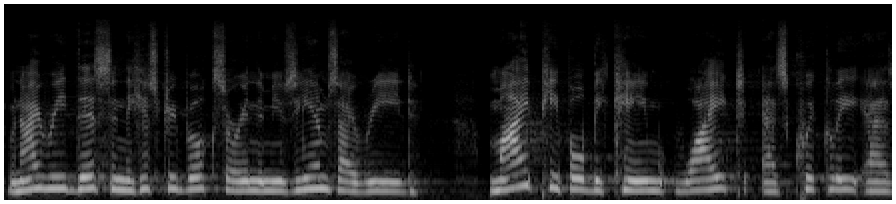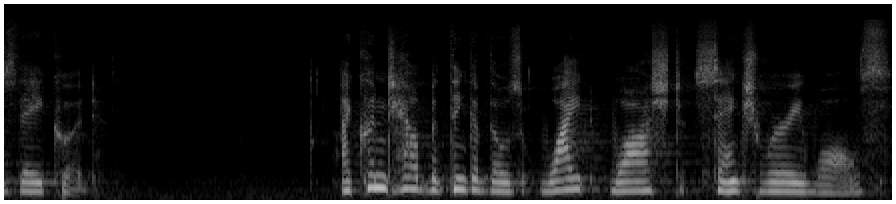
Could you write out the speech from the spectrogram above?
When I read this in the history books or in the museums, I read, My people became white as quickly as they could. I couldn't help but think of those whitewashed sanctuary walls.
